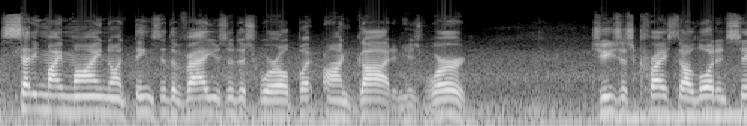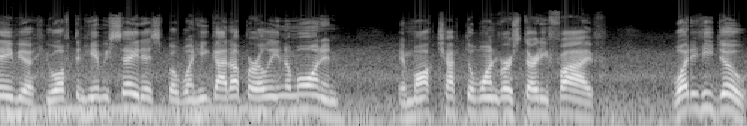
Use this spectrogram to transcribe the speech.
setting my mind on things of the values of this world, but on God and His Word. Jesus Christ, our Lord and Savior, you often hear me say this, but when He got up early in the morning, in Mark chapter 1, verse 35, what did he do?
